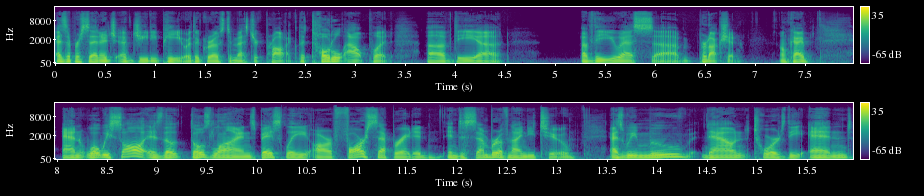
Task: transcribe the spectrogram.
as a percentage of GDP or the gross domestic product, the total output of the uh, of the U.S. Uh, production. Okay. And what we saw is that those lines basically are far separated in December of 92 as we move down towards the end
